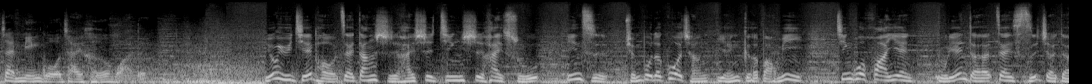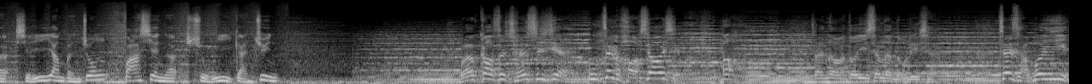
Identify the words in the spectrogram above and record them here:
在民国才合法的。由于解剖在当时还是惊世骇俗，因此全部的过程严格保密。经过化验，伍连德在死者的血液样本中发现了鼠疫杆菌。我要告诉全世界这个好消息！啊，在那么多医生的努力下，这场瘟疫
